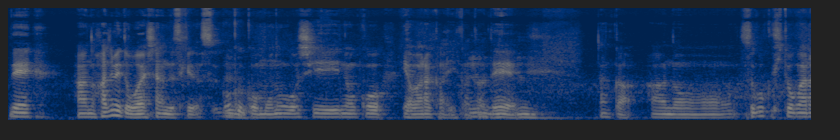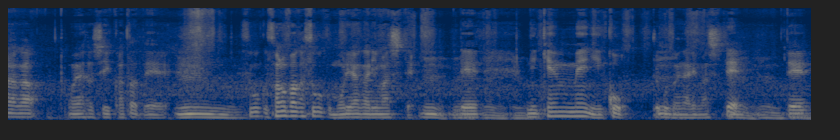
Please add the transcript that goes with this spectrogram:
であの初めてお会いしたんですけどすごくこう物腰のこう柔らかい方で、うんなんかあのすごく人柄がお優しい方でうん。すごくその場がすごく盛り上がりまして、うんでうん2軒目に行こうということになりまして、うんうんで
